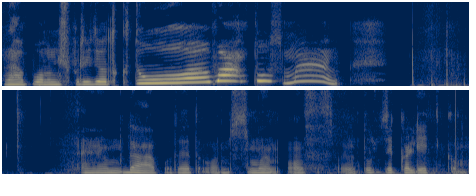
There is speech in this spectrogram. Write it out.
Да, помнишь, придет кто? Вантусмен! Эм, да, вот это Вантусмен. Он со своим тут деколетиком.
